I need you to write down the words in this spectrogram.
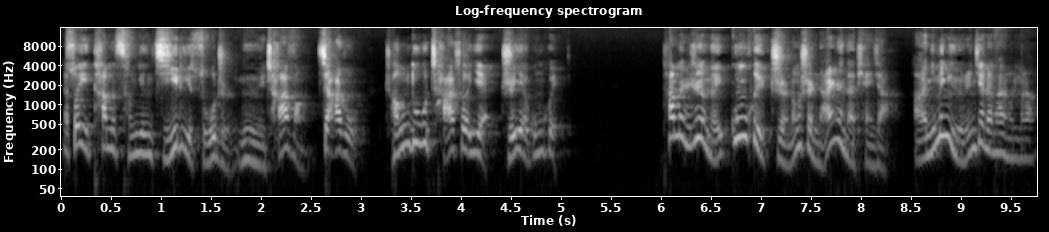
那所以他们曾经极力阻止女茶坊加入成都茶社业职业工会，他们认为工会只能是男人的天下啊，你们女人进来干什么呢？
